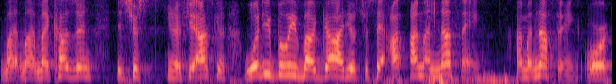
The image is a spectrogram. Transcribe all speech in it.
My, my, my cousin is just, you know, if you ask him, what do you believe about God? He'll just say, I'm a nothing. I'm a nothing. Or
